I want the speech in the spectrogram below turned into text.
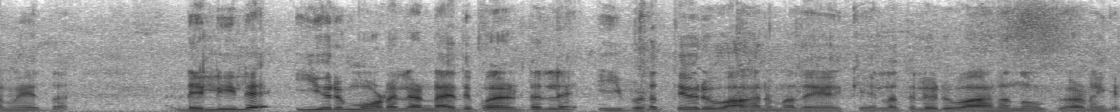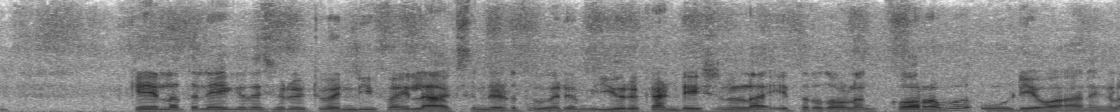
സമയത്ത് ഡൽഹിയിലെ ഈ ഒരു മോഡൽ രണ്ടായിരത്തി പതിനെട്ടിലെ ഇവിടുത്തെ ഒരു വാഹനം അതായത് കേരളത്തിലെ ഒരു വാഹനം നോക്കുകയാണെങ്കിൽ കേരളത്തിൽ ഏകദേശം ഒരു ട്വന്റി ഫൈവ് ലാക്സിന്റെ അടുത്ത് വരും ഈ ഒരു കണ്ടീഷനുള്ള ഇത്രത്തോളം കുറവ് ഓടിയ വാഹനങ്ങൾ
